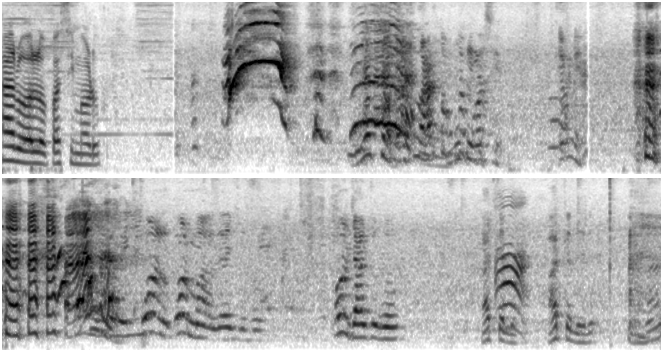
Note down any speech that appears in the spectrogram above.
સારું હાલો પછી મળું. કોણ કોણમાં જાય છે કોણ ચાલતું હતું હાથ કરી દે હાથ કરી દે હા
